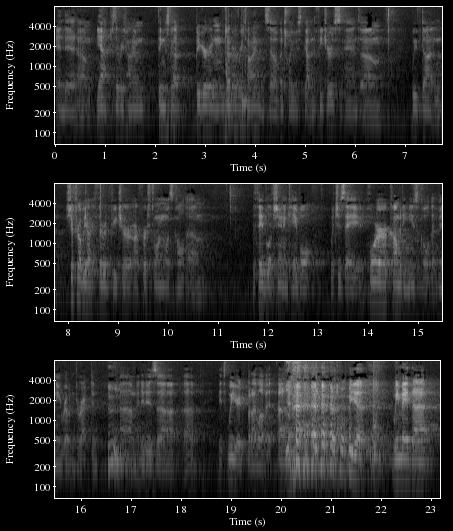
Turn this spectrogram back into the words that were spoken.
And then um, yeah, just every time things got bigger and better every time. And so eventually we got into features and. Um, We've done Shifter will be our third feature. Our first one was called um, The Fable of Shannon Cable, which is a horror comedy musical that Vinny wrote and directed. Hmm. Um, and it is uh, uh, it's weird, but I love it. Um, Yeah. we uh, we made that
